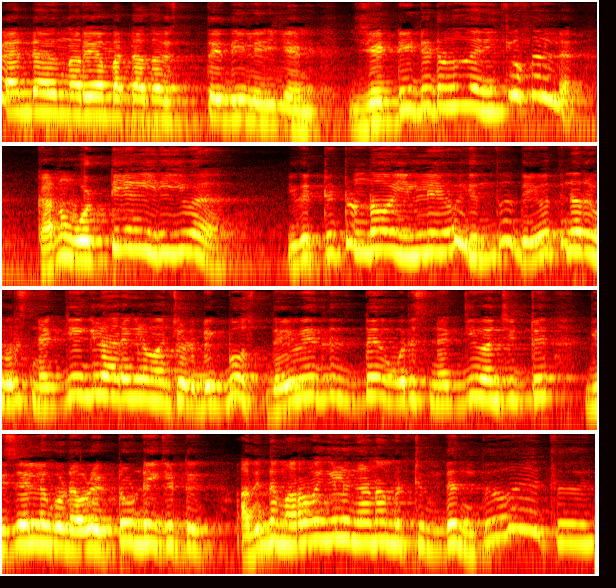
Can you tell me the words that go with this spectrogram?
പാന്റ് എന്നറിയാൻ പറ്റാത്ത സ്ഥിതിയിലിരിക്കുകയാണ്. ജഡ്ഡി ഇട്ടിട്ടുണ്ടെന്ന് എനിക്കൊന്നല്ല കാരണം ഒട്ടിയങ്ങ് ഇരിക്കുക ഇത് ഇട്ടിട്ടുണ്ടോ ഇല്ലയോ എന്തോ? ദൈവത്തിനറിയാം ഒരു സ്നഗ്ഗിയെങ്കിലും ആരെങ്കിലും വാങ്ങിച്ചോളൂ ബിഗ് ബോസ് ദൈവത്തിന്റെ ഒരു സ്നഗ്ഗി വാങ്ങിച്ചിട്ട് ഗിസേലിനെ കൊണ്ട് അവൾ ഇട്ടുകൊണ്ടേക്കിട്ട് അതിന്റെ മറവെങ്കിലും കാണാൻ പറ്റും. ഇതെന്തോ ഇത്?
